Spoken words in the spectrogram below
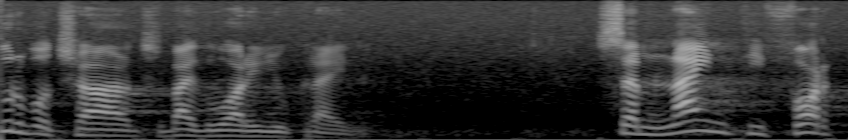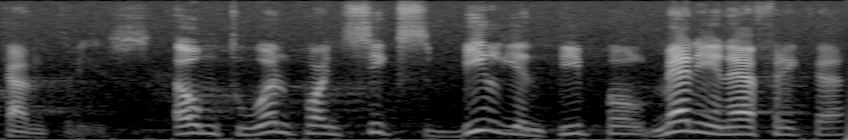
turbocharged by the war in Ukraine. Some 94 countries, home to 1.6 billion people, many in Africa,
